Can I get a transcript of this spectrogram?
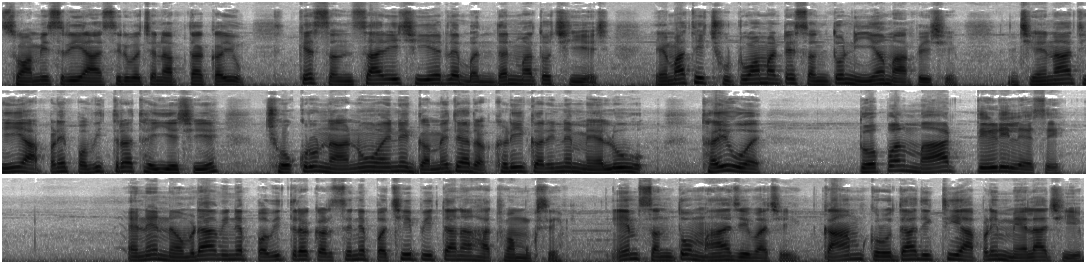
સ્વામીશ્રીએ આશીર્વચન આપતા કહ્યું કે સંસારી છીએ એટલે બંધનમાં તો છીએ જ. એમાંથી છૂટવા માટે સંતો નિયમ આપે છે. જેનાથી આપણે પવિત્ર થઈએ છીએ. છોકરું નાનું હોય ને ગમે ત્યાં રખડી કરીને મેલું થયું હોય, તો પણ માં તેડી લેશે. એને નવડાવીને પવિત્ર કરશે ને પછી પિતાના હાથમાં મૂકશે. એમ સંતો મા જેવા છે. કામ ક્રોધાદિકથી આપણે મેલા છીએ.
